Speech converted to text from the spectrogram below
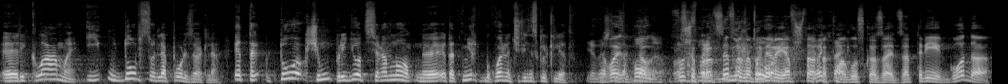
э, рекламы, и удобство для пользователя. Это то, к чему придет все равно э, этот мир буквально через несколько лет. Я, Давай, дополню. да, слушай, про цифры, никто- например, я в Штатах Давайте так. могу сказать. За три года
